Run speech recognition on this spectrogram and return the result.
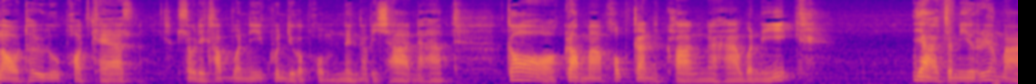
เราเท่าที่รู้พอดแคสต์ สวัสดีครับ วันนี้คุณอยู่กับผมหนึ่งอภิชาตินะฮะก็กลับมาพบกันอีกครั้งนะฮะวันนี้ อยากจะมีเรื่องมา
